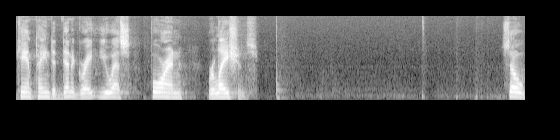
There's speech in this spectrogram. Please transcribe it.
campaign to denigrate U.S. foreign relations. So,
